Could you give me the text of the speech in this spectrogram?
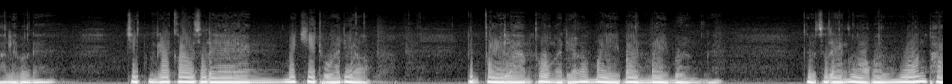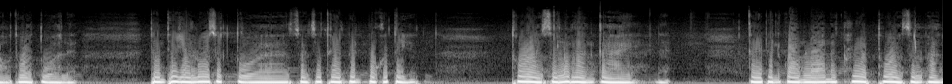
อะไรพวกนี้จิตมันค่อยๆแสดงไม่ขีดหัวเดียว เป็นไฟลามทุ่งอะเดี๋ยวก็ไหม้บ้านไหม้เมืองเกิดแสดงออกมาร้อนเผาทั่วตัวเลยตอนที่ยังรู้สึกตัวสั่นสะเทือนเป็นปกติ ทั่วสารพางกายนะกลายเป็นความร้อนเคลือบทั่วสารพาง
